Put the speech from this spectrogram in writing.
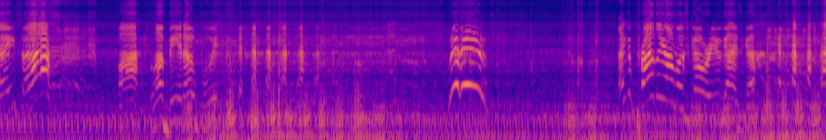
Day in paradise, huh? Fuck, love being out, boys. Woohoo! I could probably almost go where you guys go.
